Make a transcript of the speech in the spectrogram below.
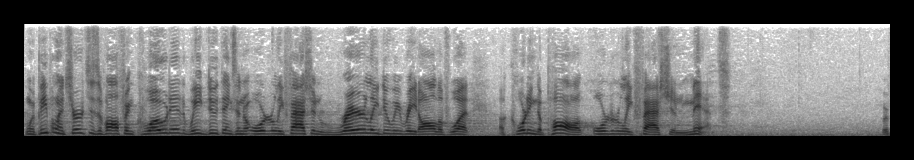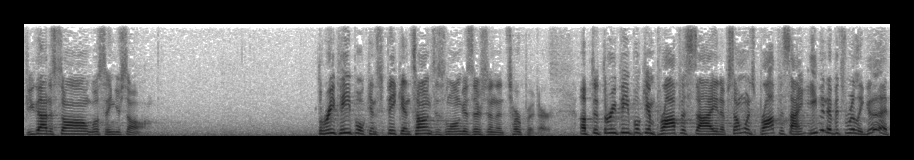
when people in churches have often quoted, we do things in an orderly fashion. Rarely do we read all of what, according to Paul, orderly fashion meant. Or if you got a song, we'll sing your song. Three people can speak in tongues as long as there's an interpreter. Up to three people can prophesy, and if someone's prophesying, even if it's really good,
